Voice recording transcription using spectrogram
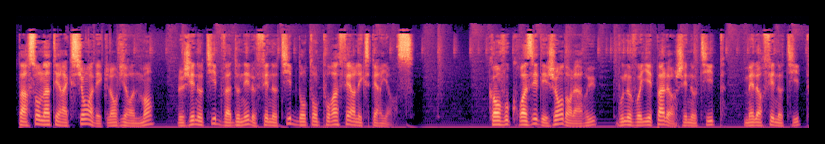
Par son interaction avec l'environnement, le génotype va donner le phénotype dont on pourra faire l'expérience. Quand vous croisez des gens dans la rue, vous ne voyez pas leur génotype, mais leur phénotype,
